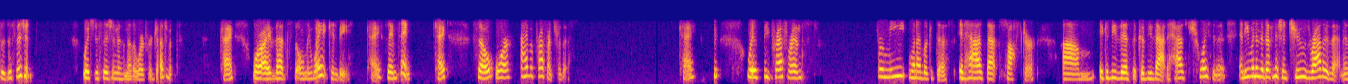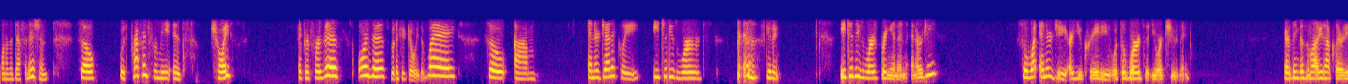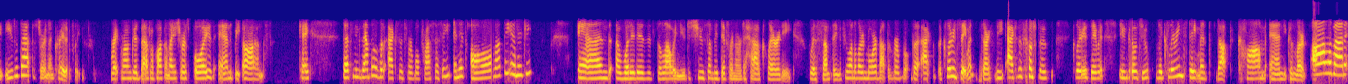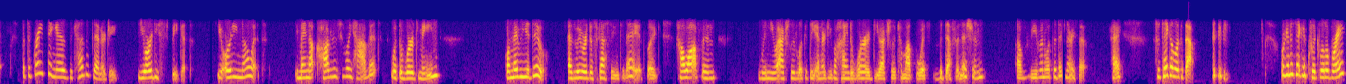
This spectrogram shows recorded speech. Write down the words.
the decision. Which decision is another word for judgment. Okay? Or I, that's the only way it can be. Okay? Same thing. Okay? So, or I have a preference for this. Okay? With the preference, for me, when I look at this, it has that softer. Um, it could be this, it could be that. It has choice in it. And even in the definition, choose rather than is one of the definitions. So, with preference for me, it's choice. I prefer this or this, but it could go either way. So, um, energetically, each of these words, excuse me, each of these words bring in an energy. So, what energy are you creating with the words that you are choosing? Everything doesn't allow you to have clarity and ease with that. Destroy and uncreate it, please. Right, wrong, good, bad, for pocket, night, shorts, boys, and beyonds. Okay? That's an example of the access verbal processing, and it's all about the energy and uh, what it is, it's allowing you to choose something different or to have clarity with something. If you want to learn more about the verbal, the, the clearing statement, sorry, the access consciousness clearing statement, you can go to theclearingstatement.com and you can learn all about it. But the great thing is, because it's energy, you already speak it. You already know it. You may not cognitively have it, what the words mean, or maybe you do. As we were discussing today, it's like how often when you actually look at the energy behind a word, you actually come up with the definition of even what the dictionary says. Okay? So take a look at that. We're going to take a quick little break.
